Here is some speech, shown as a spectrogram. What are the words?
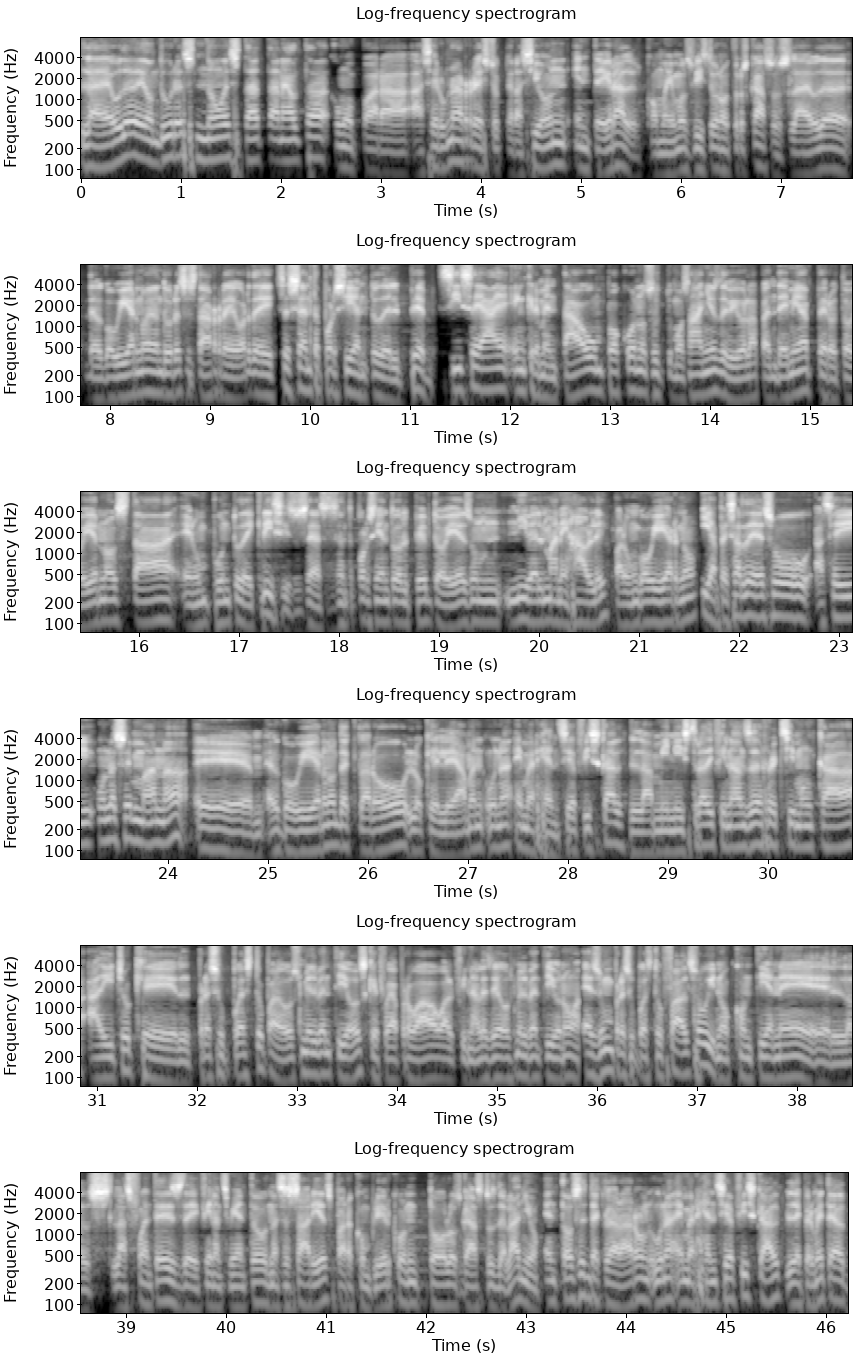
La deuda de Honduras no está tan alta como para hacer una reestructuración integral, como hemos visto en otros casos. La deuda del gobierno de Honduras está alrededor de 60% del PIB. Sí se ha incrementado un poco en los últimos años debido a la pandemia, pero todavía no está en un punto de crisis. O sea, 60% del PIB todavía es un nivel manejable para un gobierno. Y a pesar de eso, hace una semana eh, el gobierno declaró lo que le llaman una emergencia fiscal. La ministra de Finanzas entonces Rick Simoncada ha dicho que el presupuesto para 2022, que fue aprobado al finales de 2021, es un presupuesto falso y no contiene los, las fuentes de financiamiento necesarias para cumplir con todos los gastos del año. Entonces declararon una emergencia fiscal, le permite al,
